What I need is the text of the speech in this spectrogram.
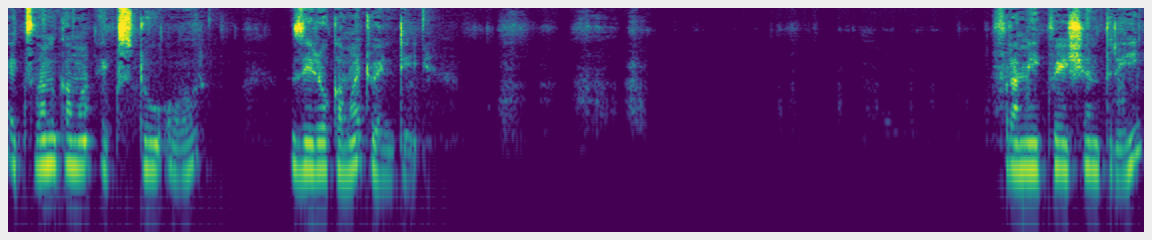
x1 comma x2 or 0 comma 20 from equation 3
